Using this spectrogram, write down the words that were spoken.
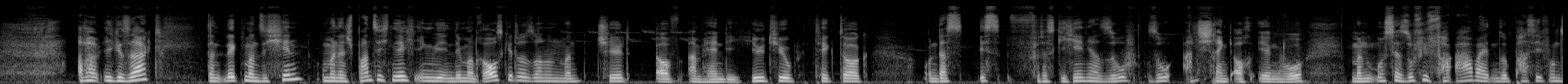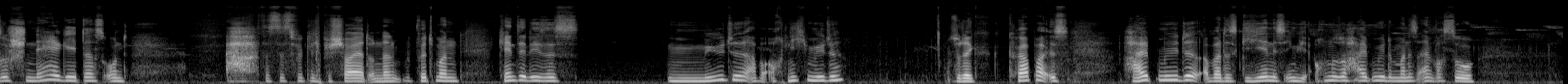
Aber wie gesagt, dann legt man sich hin und man entspannt sich nicht irgendwie, indem man rausgeht sondern man chillt auf, am Handy. YouTube, TikTok und das ist für das Gehirn ja so, so anstrengend auch irgendwo. Man muss ja so viel verarbeiten, so passiv und so schnell geht das und ach, das ist wirklich bescheuert. Und dann wird man, kennt ihr dieses müde, aber auch nicht müde? So der Körper ist halb müde, aber das Gehirn ist irgendwie auch nur so halb müde. Man ist einfach so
